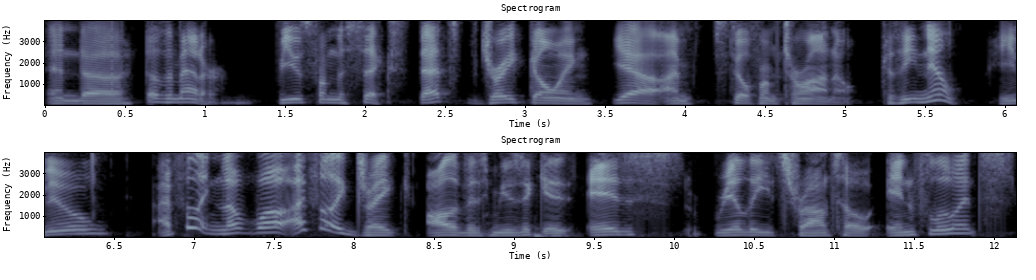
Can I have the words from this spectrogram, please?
and uh, doesn't matter. Views from the six. That's Drake going. Yeah, I'm still from Toronto because he knew. He knew. I feel like no. Well, I feel like Drake. All of his music is, is really Toronto influence,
